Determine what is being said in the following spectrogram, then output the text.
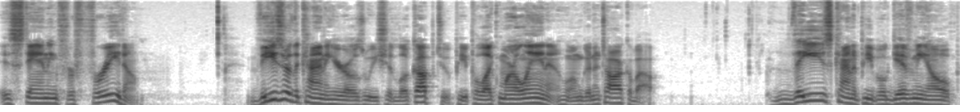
is standing for freedom. These are the kind of heroes we should look up to. People like Marlena, who I'm going to talk about. These kind of people give me hope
